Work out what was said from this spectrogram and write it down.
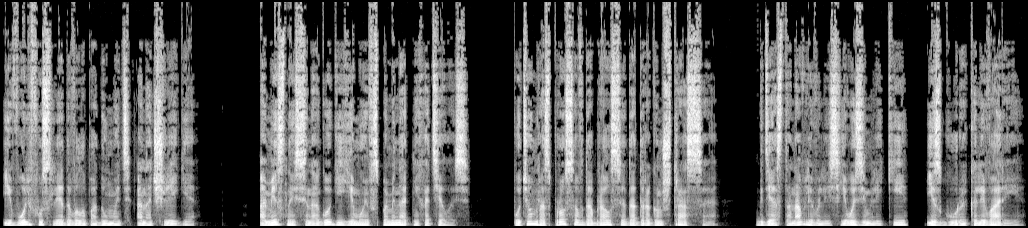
и Вольфу следовало подумать о ночлеге. О местной синагоге ему и вспоминать не хотелось. Путем расспросов добрался до Драгонштрассе, где останавливались его земляки из Гуры Каливарии.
